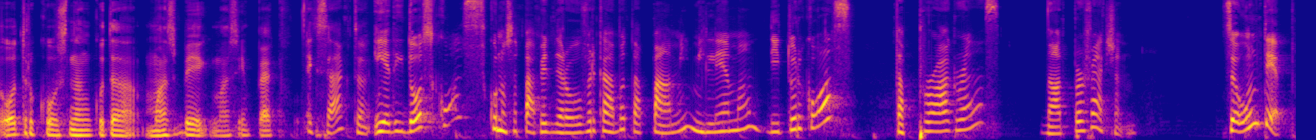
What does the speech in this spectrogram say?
outra coisa não tá mais big, mais impactful. Exacto. E é de duas coisas, que nossa papel de over cabo, tá PAMI, mi lema, de turcos, tá progress, not perfection. So, um tip.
